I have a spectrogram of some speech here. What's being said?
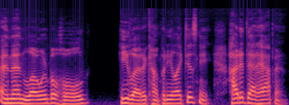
And then lo and behold, he led a company like Disney. How did that happen?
